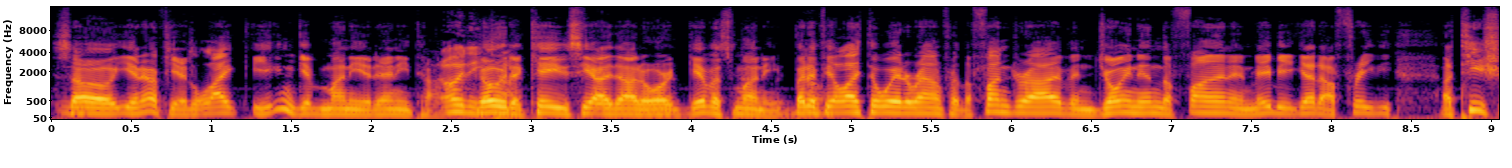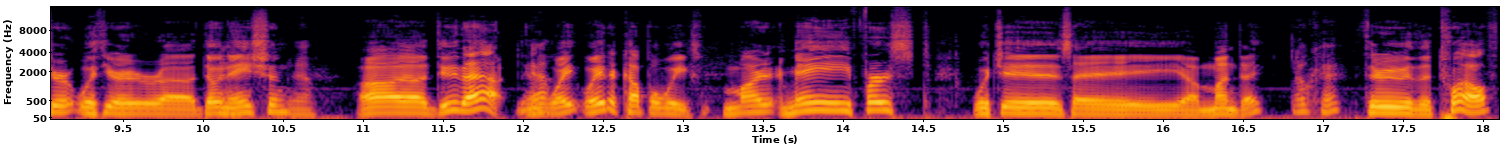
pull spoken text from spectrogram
So, you know, if you'd like, you can give money at any time. Oh, any Go time. to kuci.org, give us money. But if you like to wait around for the fund drive and join in the fun and maybe get a free a T-shirt with your uh, donation, Uh, do that. Yeah. And wait, wait a couple weeks. Mar- May 1st, which is a, uh Monday, Okay. through the 12th,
